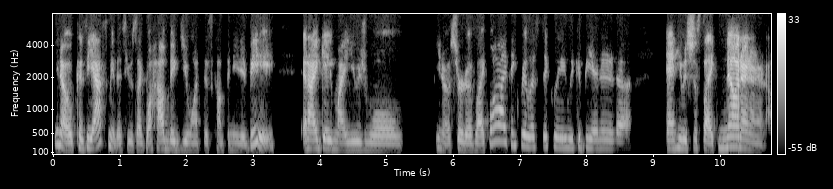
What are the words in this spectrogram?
you know because he asked me this he was like well how big do you want this company to be? And i gave my usual you know sort of like well i think realistically we could be in it uh, and he was just like no no no no no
